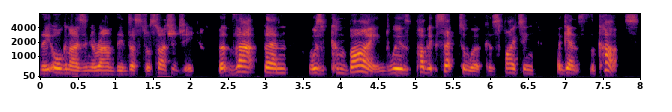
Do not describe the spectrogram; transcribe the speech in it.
the organizing around the industrial strategy but that then was combined with public sector workers fighting against the cuts.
